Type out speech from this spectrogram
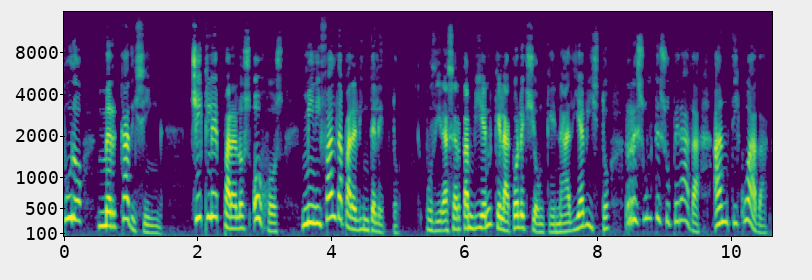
puro mercadising, chicle para los ojos, minifalda para el intelecto. Pudiera ser también que la colección que nadie ha visto resulte superada, anticuada.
